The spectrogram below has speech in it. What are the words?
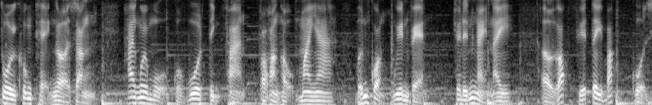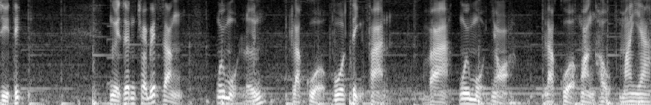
Tôi không thể ngờ rằng hai ngôi mộ của vua Tịnh Phạn và Hoàng hậu Maya vẫn còn nguyên vẹn cho đến ngày nay ở góc phía tây bắc của di tích. Người dân cho biết rằng ngôi mộ lớn là của vua Tịnh Phạn và ngôi mộ nhỏ là của Hoàng hậu Maya.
